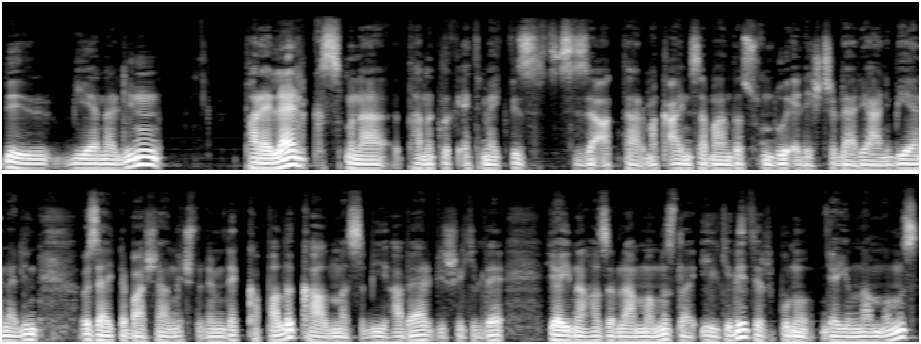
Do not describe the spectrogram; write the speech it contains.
Biennale'in paralel kısmına tanıklık etmek ve size aktarmak aynı zamanda sunduğu eleştiriler yani Biennale'in özellikle başlangıç döneminde kapalı kalması bir haber bir şekilde yayına hazırlanmamızla ilgilidir bunu yayınlanmamız.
